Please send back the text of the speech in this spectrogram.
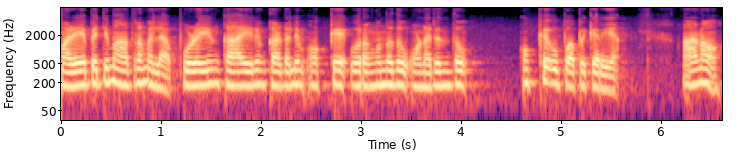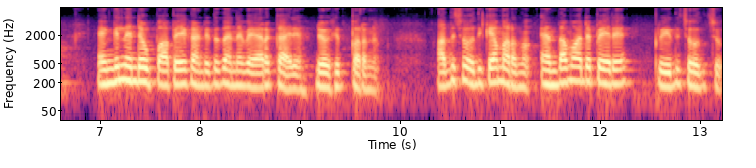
മഴയെപ്പറ്റി മാത്രമല്ല പുഴയും കായലും കടലും ഒക്കെ ഉറങ്ങുന്നതും ഉണരുന്നതും ഒക്കെ ഉപ്പാപ്പയ്ക്കറിയാം. ആണോ? എങ്കിൽ നിന്റെ ഉപ്പാപ്പയെ കണ്ടിട്ട് തന്നെ വേറെ കാര്യം രോഹിത് പറഞ്ഞു. അത് ചോദിക്കാൻ മറന്നു. എന്താ മോന്റെ പേര്? പ്രീതി ചോദിച്ചു.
